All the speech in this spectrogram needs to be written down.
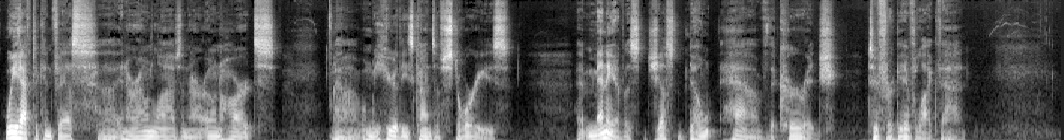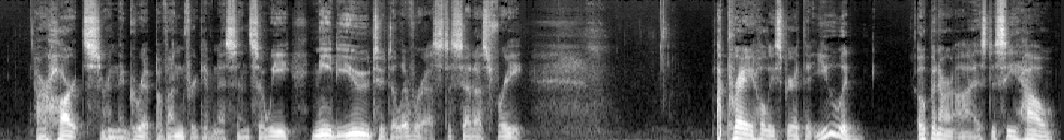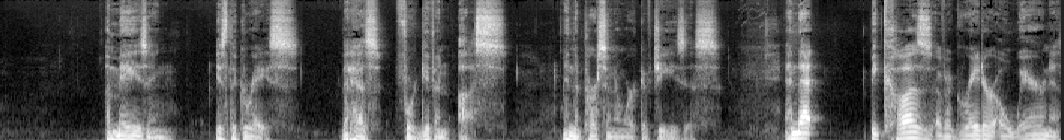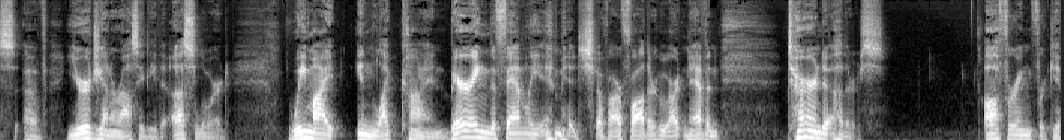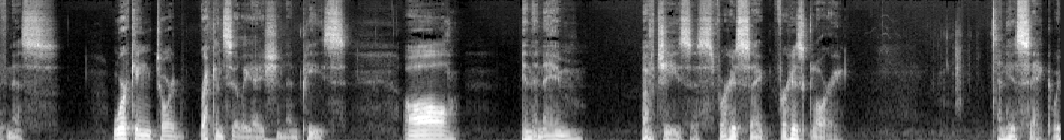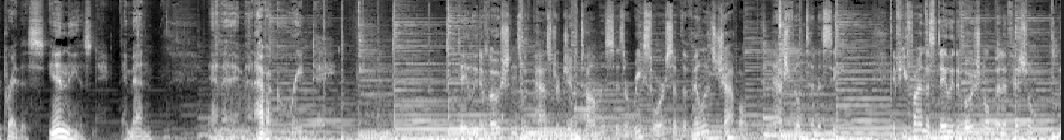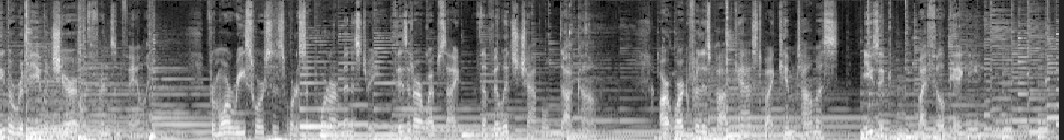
we have to confess uh, in our own lives and our own hearts uh, when we hear these kinds of stories that many of us just don't have the courage to forgive like that. Our hearts are in the grip of unforgiveness, and so we need you to deliver us, to set us free. I pray, Holy Spirit, that you would open our eyes to see how amazing is the grace that has forgiven us in the person and work of Jesus. And that because of a greater awareness of your generosity to us, Lord, we might, in like kind, bearing the family image of our Father who art in heaven, turn to others, offering forgiveness, working toward reconciliation and peace, all in the name of Jesus, for his sake, for his glory, and his sake. We pray this in his name. Amen and amen. Have a great day. Daily Devotions with Pastor Jim Thomas is a resource of the Village Chapel in Nashville, Tennessee. If you find this daily devotional beneficial, leave a review and share it with friends and family. For more resources or to support our ministry, visit our website, thevillagechapel.com. Artwork for this podcast by Kim Thomas, music by Phil Keaggy.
